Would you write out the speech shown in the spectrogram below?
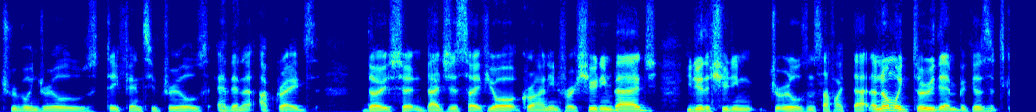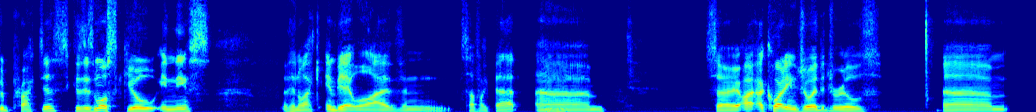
dribbling drills, defensive drills, and then it upgrades those certain badges. So if you're grinding for a shooting badge, you do the shooting drills and stuff like that. And I normally do them because it's good practice because there's more skill in this than like NBA Live and stuff like that. Mhm. Um, so I, I quite enjoy the drills. Um,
